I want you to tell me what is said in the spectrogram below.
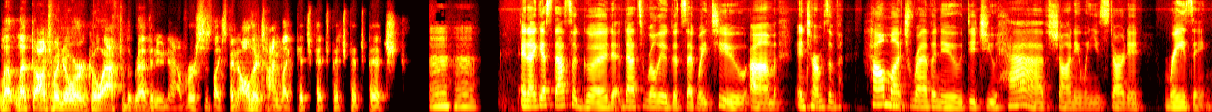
let let the entrepreneur go after the revenue now versus like spend all their time like pitch pitch pitch pitch pitch mm-hmm. and i guess that's a good that's really a good segue too um, in terms of how much revenue did you have Shani when you started raising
